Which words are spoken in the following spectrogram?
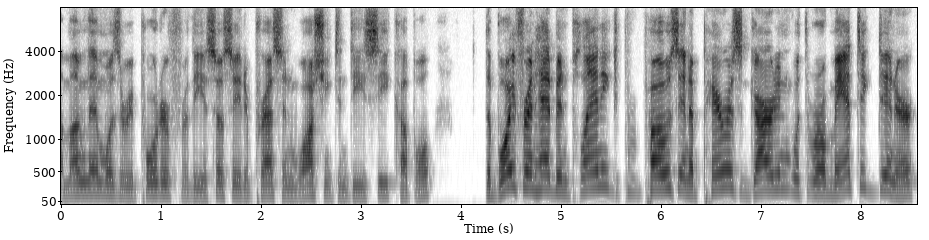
Among them was a reporter for the Associated Press in Washington D.C. couple. The boyfriend had been planning to propose in a Paris garden with a romantic dinner,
